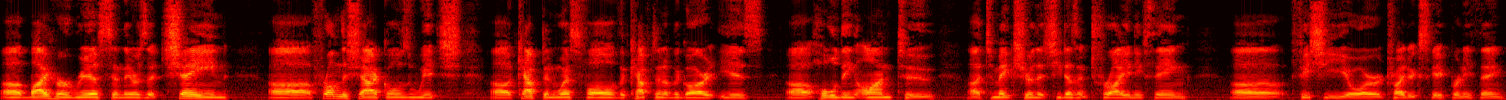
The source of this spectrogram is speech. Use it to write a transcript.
uh, by her wrists, and there's a chain uh, from the shackles which uh, Captain Westfall, the captain of the guard, is uh, holding on to uh, to make sure that she doesn't try anything uh, fishy or try to escape or anything.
